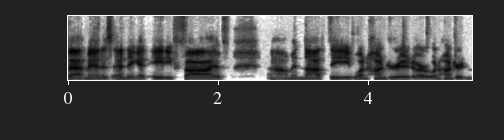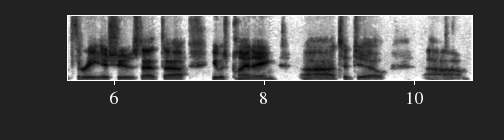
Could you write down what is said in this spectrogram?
Batman is ending at 85, um, and not the 100 or 103 issues that uh, he was planning uh, to do. Um,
